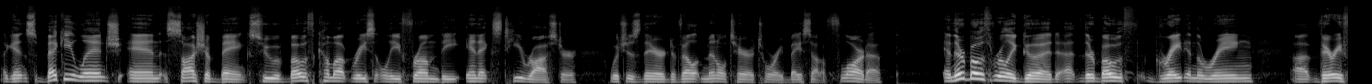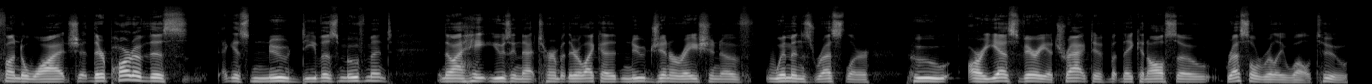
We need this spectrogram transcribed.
against Becky Lynch and Sasha Banks, who have both come up recently from the NXT roster, which is their developmental territory based out of Florida. And they're both really good. Uh, they're both great in the ring, uh, very fun to watch. They're part of this, I guess, new divas movement. And though I hate using that term, but they're like a new generation of women's wrestler who are, yes, very attractive, but they can also wrestle really well too.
